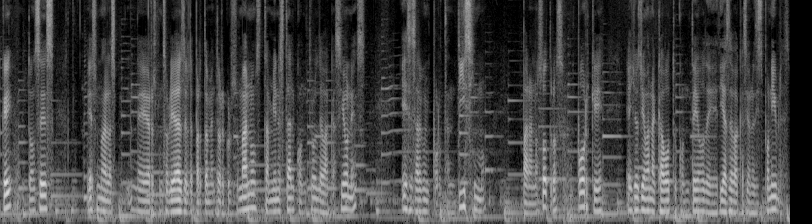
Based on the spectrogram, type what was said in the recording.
¿Ok? Entonces es una de las eh, responsabilidades del Departamento de Recursos Humanos. También está el control de vacaciones. Ese es algo importantísimo para nosotros porque ellos llevan a cabo tu conteo de días de vacaciones disponibles.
